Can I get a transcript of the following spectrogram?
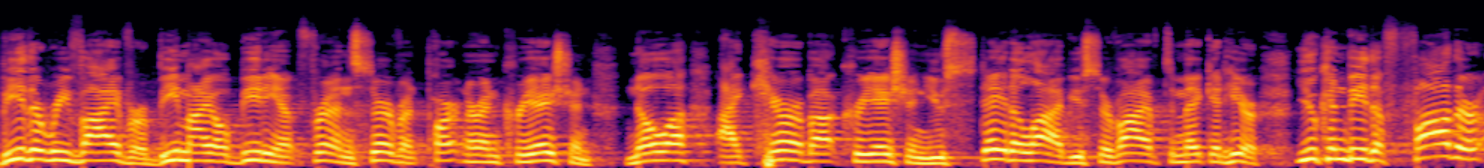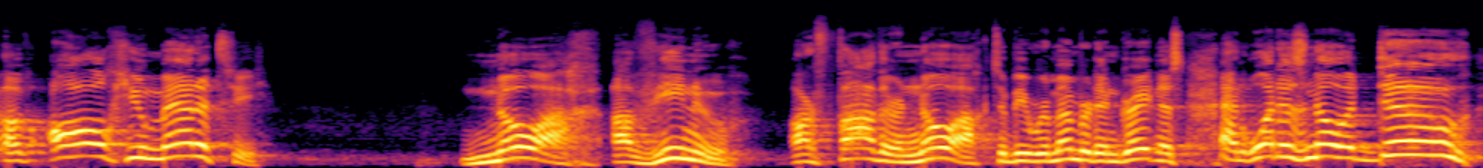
Be the reviver. Be my obedient friend, servant, partner in creation. Noah, I care about creation. You stayed alive. You survived to make it here. You can be the father of all humanity. Noah, Avinu, our father, Noah, to be remembered in greatness. And what does Noah do?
